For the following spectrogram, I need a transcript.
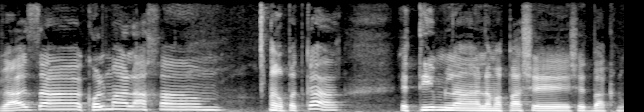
ואז כל מהלך ההרפתקה התאים למפה שהדבקנו.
